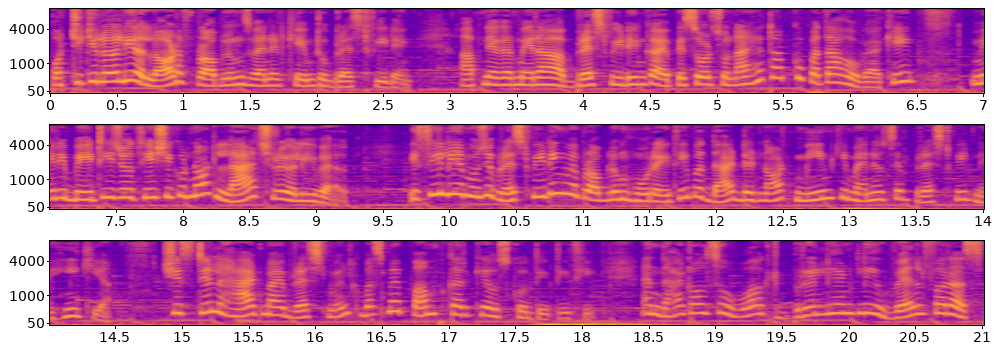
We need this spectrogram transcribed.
particularly a lot of problems when it came to breastfeeding. आपने अगर मेरा ब्रेस्ट फीडिंग का एपिसोड सुना है तो आपको पता होगा कि मेरी बेटी जो थी she could not latch really well इसीलिए मुझे ब्रेस्ट फीडिंग में प्रॉब्लम हो रही थी but that did not mean कि मैंने उसे ब्रेस्ट फ़ीड नहीं किया। She still had my breast milk बस मैं पंप करके उसको देती थी। And that also work brilliantly well for us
